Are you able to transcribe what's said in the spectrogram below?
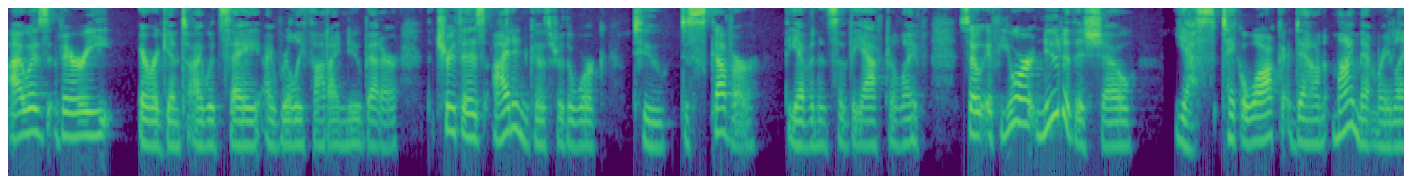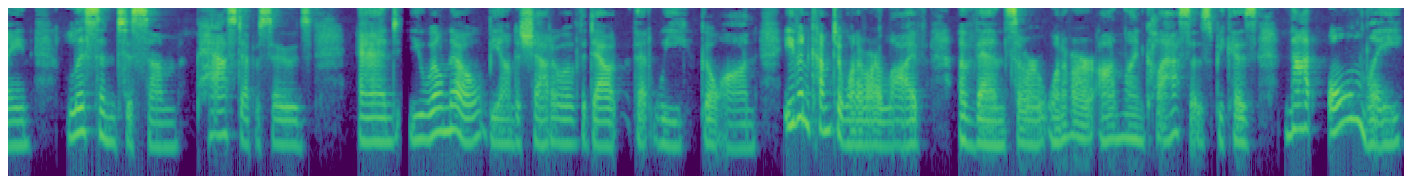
I was very arrogant, I would say. I really thought I knew better. The truth is, I didn't go through the work to discover the evidence of the afterlife. So if you're new to this show, Yes, take a walk down my memory lane, listen to some past episodes, and you will know beyond a shadow of a doubt that we go on. Even come to one of our live events or one of our online classes because not only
